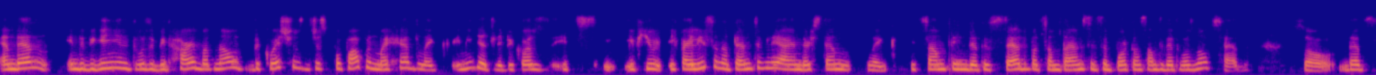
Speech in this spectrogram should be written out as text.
And then in the beginning it was a bit hard but now the questions just pop up in my head like immediately because it's if you if i listen attentively i understand like it's something that is said but sometimes it's important something that was not said. So that's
